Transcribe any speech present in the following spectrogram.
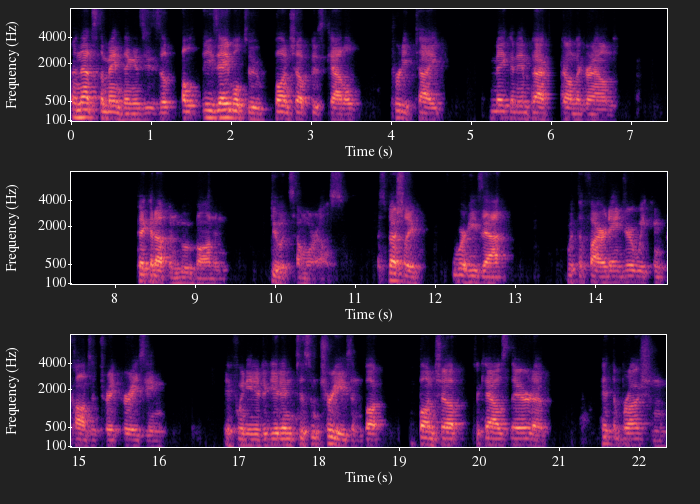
And that's the main thing is he's, he's able to bunch up his cattle pretty tight make an impact on the ground, pick it up and move on and do it somewhere else. Especially where he's at with the fire danger, we can concentrate grazing. If we needed to get into some trees and buck, bunch up the cows there to hit the brush and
